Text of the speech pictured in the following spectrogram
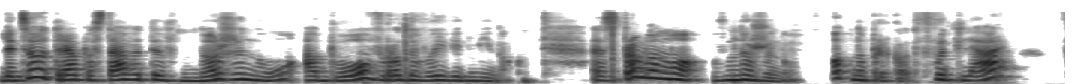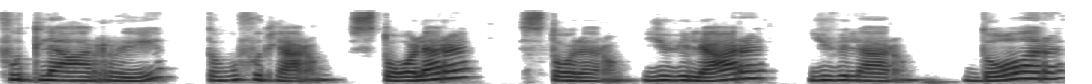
Для цього треба поставити в множину або в родовий відмінок. Е, Спробуємо в множину. От, наприклад, футляр, футляри, тому футляром, столяри, столяром, ювіляри, ювіляром, долари,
